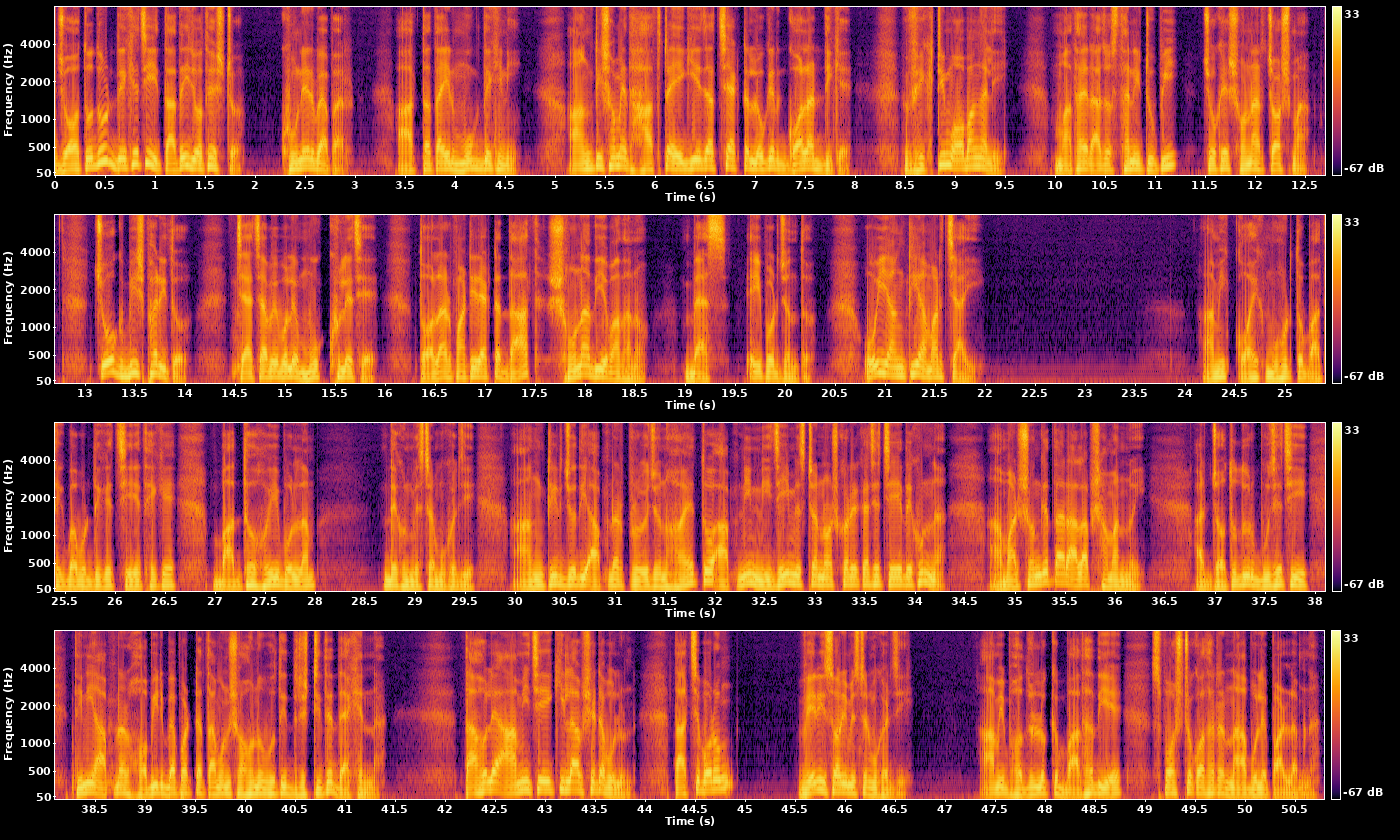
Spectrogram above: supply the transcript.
যতদূর দেখেছি তাতেই যথেষ্ট, খুনের ব্যাপার। আত্মাতাইয়ের মুখ দেখিনি। আংটি সমেত হাতটা এগিয়ে যাচ্ছে একটা লোকের গলার দিকে। ভিকটিম অবাঙালি। মাথায় রাজস্থানী টুপি, চোখে সোনার চশমা। চোখ বিস্ফারিত। চেঁচাবে বলে মুখ খুলেছে। তলার পাটির একটা দাঁত সোনা দিয়ে বাঁধানো। ব্যাস, এই পর্যন্ত। ওই আংটি আমার চাই। আমি কয়েক মুহূর্ত বাতিকবাবুর দিকে চেয়ে থেকে বাধ্য হয়েই বললাম, দেখুন মিস্টার মুখার্জি, আংটির যদি আপনার প্রয়োজন হয় তো আপনি নিজেই মিস্টার নস্করের কাছে চেয়ে দেখুন না, আমার সঙ্গে তার আলাপ সামান্যই। আর যতদূর বুঝেছি, তিনি আপনার হবির ব্যাপারটা তেমন সহানুভূতির দৃষ্টিতে দেখেন না। তাহলে আমি চেয়ে কি লাভ সেটা বলুন। তার চেয়ে বরং ভেরি সরি মিস্টার মুখার্জি। আমি ভদ্রলোককে বাধা দিয়ে স্পষ্ট কথাটা না বলে পারলাম না।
